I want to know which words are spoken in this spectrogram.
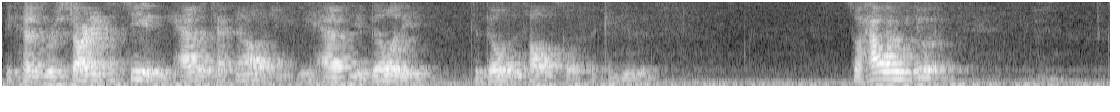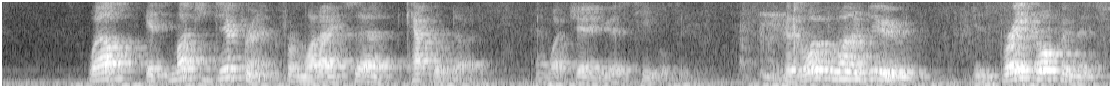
Because we're starting to see. We have the technology, we have the ability to build a telescope that can do this. So, how will we do it? Well, it's much different from what I said Kepler does and what JWST will do. Because what we want to do is break open this,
